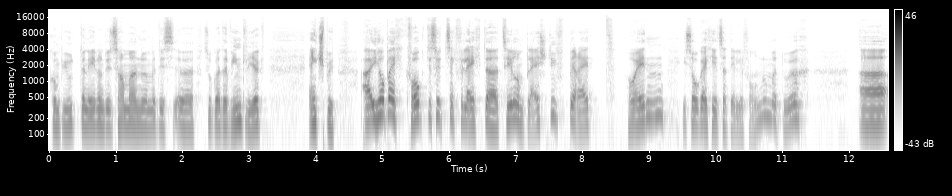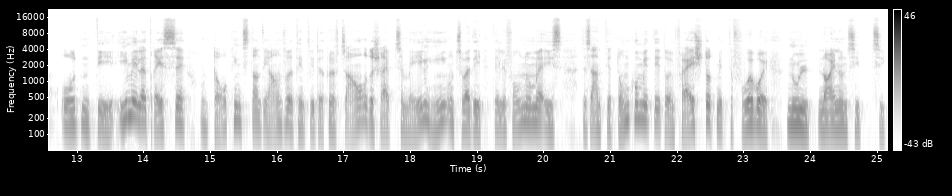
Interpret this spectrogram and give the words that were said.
Computer nicht und jetzt haben wir nur mal das, äh, sogar der Wind liegt, eingespielt. Äh, ich habe euch gefragt, ihr sollt euch vielleicht äh, Zettel und Bleistift bereithalten. Ich sage euch jetzt eine Telefonnummer durch äh, und die E-Mail-Adresse und da kommt dann die Antwort, entweder ruft es an oder schreibt eine Mail hin. Und zwar die Telefonnummer ist das Anti-Atom-Komitee da im Freistaat mit der Vorwahl 079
